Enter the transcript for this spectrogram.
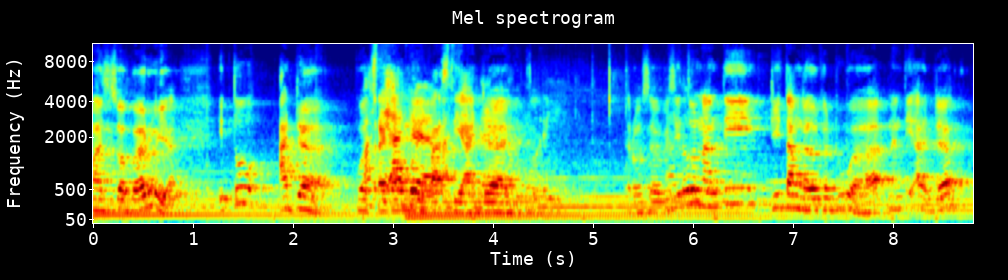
mahasiswa baru ya, itu ada buat pasti recovery, ada pasti ada gitu. recovery. Terus habis Lalu? itu nanti di tanggal kedua nanti ada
